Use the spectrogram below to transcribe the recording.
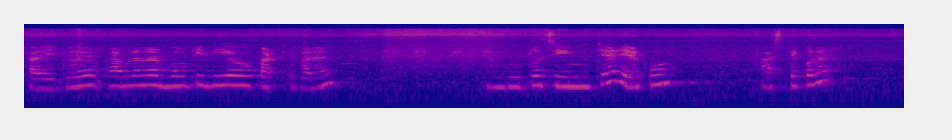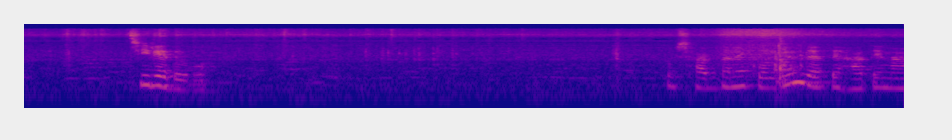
সাইডভাবে আপনারা বটি দিয়েও কাটতে পারেন। দুটো চিনটে এরকম আস্তে করে চিড়ে দেবো। খুব সাবধানে করবেন যাতে হাতে না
